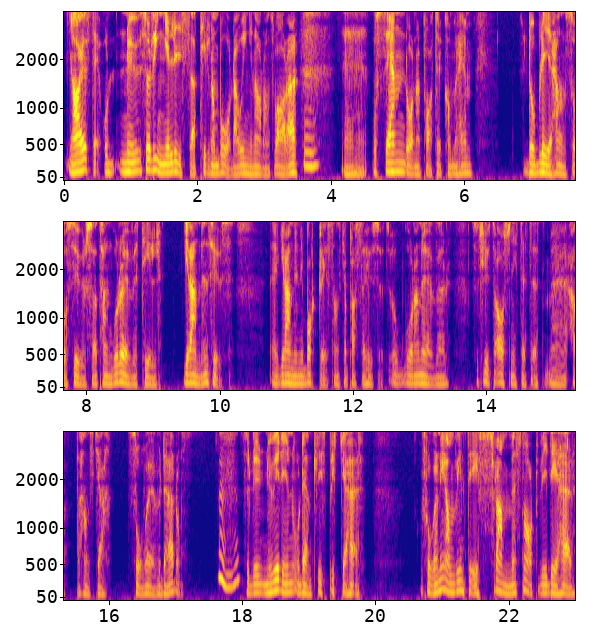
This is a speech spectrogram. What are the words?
Ja, just det. Och nu så ringer Lisa till dem båda och ingen av dem svarar. Mm. Eh, och sen då när Patrik kommer hem då blir han så sur så att han går över till grannens hus. Eh, grannen är bortrest, han ska passa huset. Och går han över så slutar avsnittet med att han ska sova över där då. Mm. Så det, nu är det en ordentlig spricka här. Och frågan är om vi inte är framme snart vid det här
